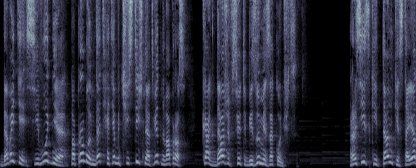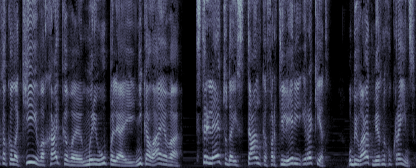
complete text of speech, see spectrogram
Давайте сегодня попробуем дать хотя бы частичный ответ на вопрос, когда же все это безумие закончится. Российские танки стоят около Киева, Харькова, Мариуполя и Николаева, стреляют туда из танков, артиллерии и ракет, убивают мирных украинцев.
